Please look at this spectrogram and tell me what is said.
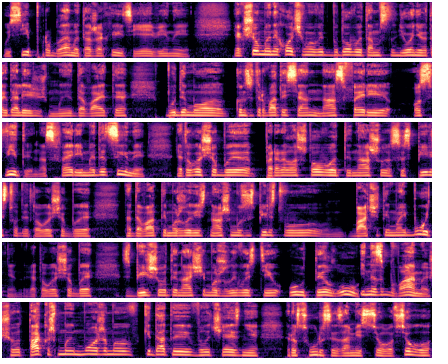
усі проблеми та жахи цієї війни. Якщо ми не хочемо відбудови там стадіонів і так далі, ми давайте будемо концентруватися на сфері освіти, на сфері медицини, для того, щоб перелаштовувати наше суспільство, для того, щоб надавати можливість нашому суспільству бачити майбутнє, для того, щоб збільшувати наші можливості у тилу. І не забуваємо, що також ми можемо вкидати величезні ресурси замість цього всього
